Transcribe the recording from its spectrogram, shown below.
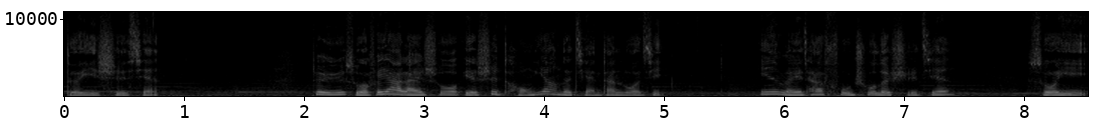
得以实现。对于索菲亚来说，也是同样的简单逻辑。因为她付出了时间，所以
